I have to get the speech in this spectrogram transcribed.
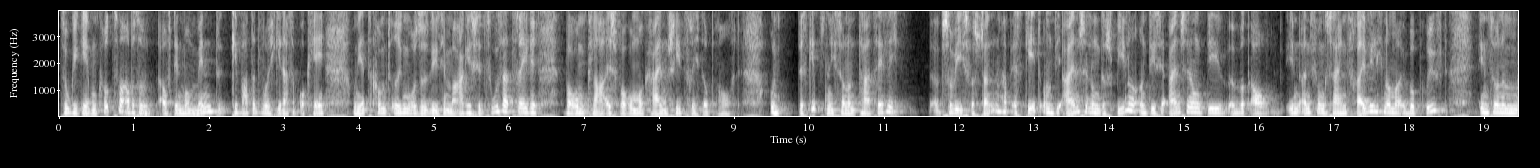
zugegeben kurz war, aber so auf den Moment gewartet, wo ich gedacht habe, okay, und jetzt kommt irgendwo so diese magische Zusatzregel, warum klar ist, warum man keinen Schiedsrichter braucht. Und das gibt es nicht, sondern tatsächlich so wie ich es verstanden habe, es geht um die Einstellung der Spieler und diese Einstellung, die wird auch in Anführungszeichen freiwillig nochmal überprüft. In so einem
